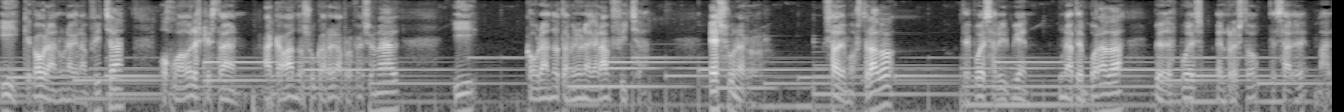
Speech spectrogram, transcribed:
y que cobran una gran ficha, o jugadores que están acabando su carrera profesional y cobrando también una gran ficha. Es un error. se ha demostrado, te puede salir bien una temporada, pero después el resto te sale mal.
